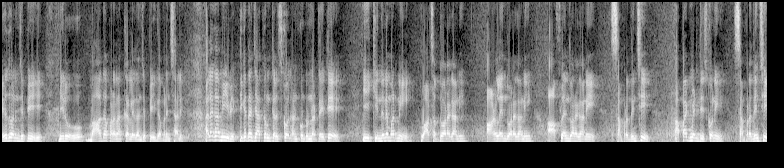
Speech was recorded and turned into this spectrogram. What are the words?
లేదు అని చెప్పి మీరు బాధపడనక్కర్లేదని చెప్పి గమనించాలి. అలాగా మీ వ్యక్తిగత జాతకం తెలుసుకోవాలి అనుకుంటున్నట్లయితే ఈ కింది నెంబర్ని వాట్సాప్ ద్వారా కానీ ఆన్లైన్ ద్వారా కానీ ఆఫ్లైన్ ద్వారా కానీ సంప్రదించి అపాయింట్మెంట్ తీసుకొని సంప్రదించి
